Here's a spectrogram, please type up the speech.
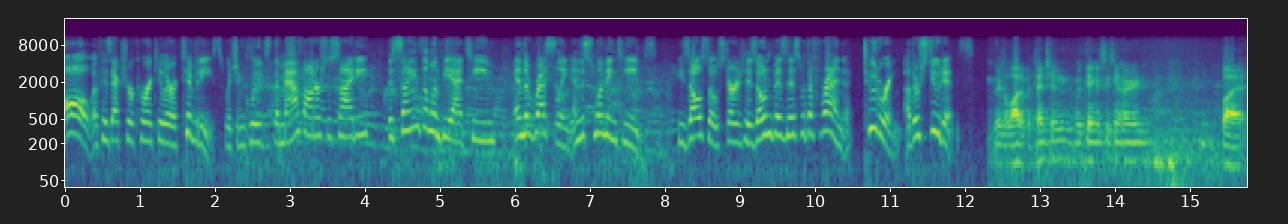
all of his extracurricular activities, which includes the Math Honor Society, the Science Olympiad team, and the wrestling and the swimming teams. He's also started his own business with a friend, tutoring other students. There's a lot of attention with getting a 1600, but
